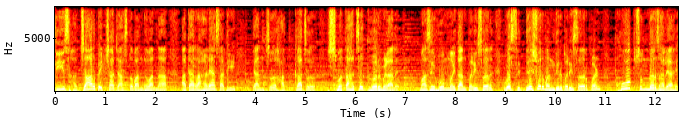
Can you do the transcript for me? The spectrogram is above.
तीस हजारपेक्षा जास्त बांधवांना आता राहण्यासाठी त्यांचं हक्काचं स्वतःचं घर मिळालंय. माझे होम मैदान परिसर व सिद्धेश्वर मंदिर परिसर पण खूप सुंदर झाले आहे.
